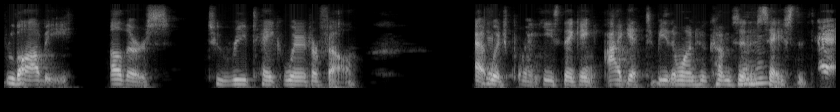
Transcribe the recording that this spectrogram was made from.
lobby others to retake Winterfell. At Yeah. which point he's thinking, I get to be the one who comes in and Mhm. saves the day.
